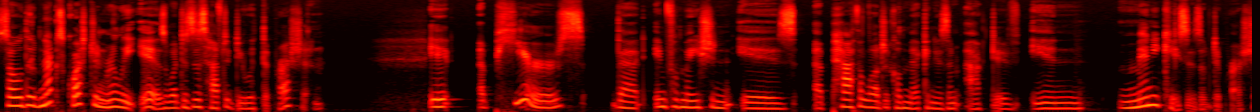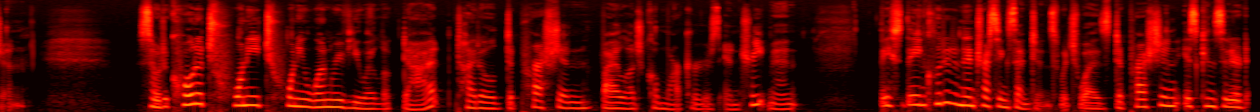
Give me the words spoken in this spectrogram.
So the next question really is what does this have to do with depression? It appears that inflammation is a pathological mechanism active in many cases of depression. So, to quote a 2021 review I looked at titled Depression Biological Markers and Treatment, they, they included an interesting sentence, which was Depression is considered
